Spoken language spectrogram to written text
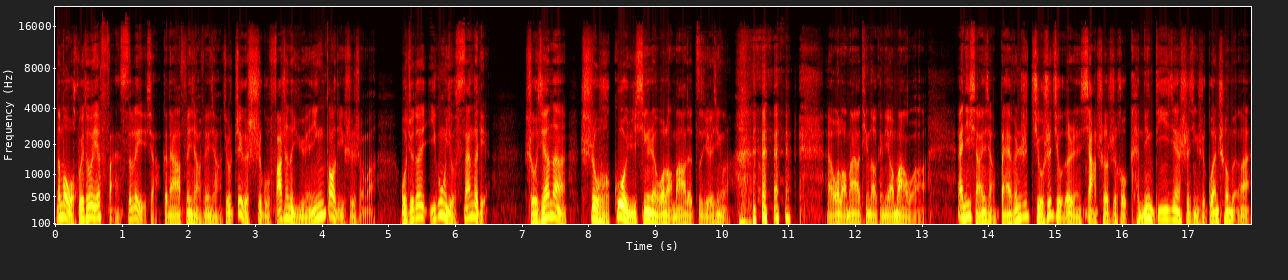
那么我回头也反思了一下，跟大家分享分享，就是这个事故发生的原因到底是什么？我觉得一共有三个点。首先呢，是我过于信任我老妈的自觉性了。哎，我老妈要听到肯定要骂我啊！哎，你想一想，百分之九十九的人下车之后，肯定第一件事情是关车门啊！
